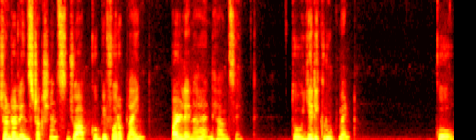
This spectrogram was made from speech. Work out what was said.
जनरल इंस्ट्रक्शंस जो आपको बिफोर अप्लाइंग पढ़ लेना है ध्यान से। तो ये रिक्रूटमेंट को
